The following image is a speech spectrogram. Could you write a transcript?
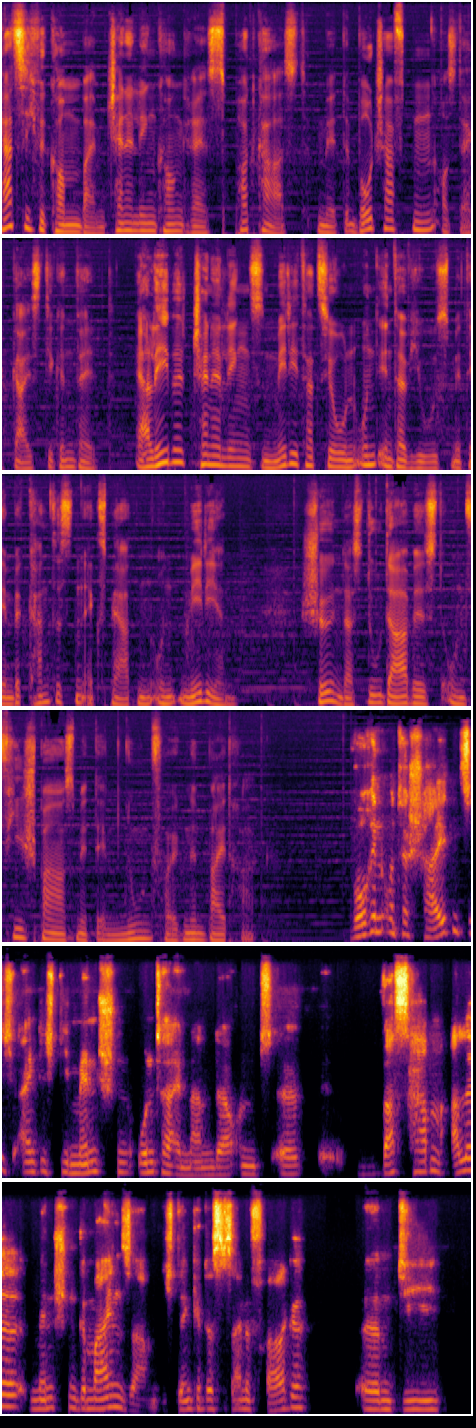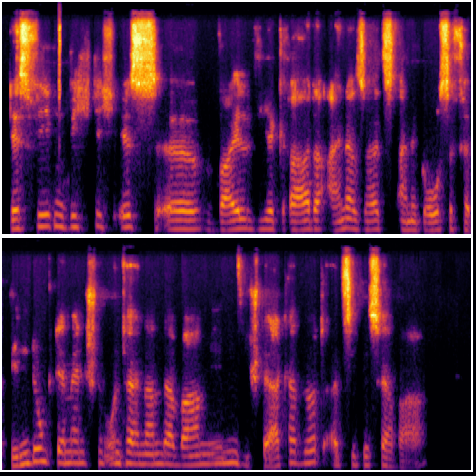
Herzlich willkommen beim Channeling Kongress Podcast mit Botschaften aus der geistigen Welt. Erlebe Channelings, Meditation und Interviews mit den bekanntesten Experten und Medien. Schön, dass du da bist und viel Spaß mit dem nun folgenden Beitrag. Worin unterscheiden sich eigentlich die Menschen untereinander und äh, was haben alle Menschen gemeinsam? Ich denke, das ist eine Frage, ähm, die deswegen wichtig ist, äh, weil wir gerade einerseits eine große Verbindung der Menschen untereinander wahrnehmen, die stärker wird, als sie bisher war.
